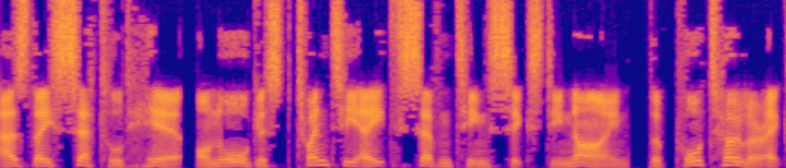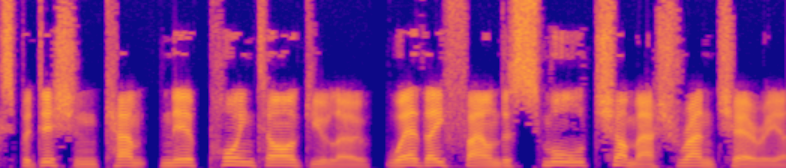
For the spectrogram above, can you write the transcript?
as they settled here. On August 28, 1769, the Portola expedition camped near Point Arguello, where they found a small Chumash rancheria.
